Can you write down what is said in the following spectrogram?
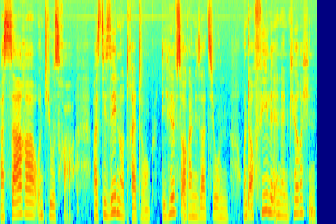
Was Sarah und Yusra, was die Seenotrettung, die Hilfsorganisationen und auch viele in den Kirchen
